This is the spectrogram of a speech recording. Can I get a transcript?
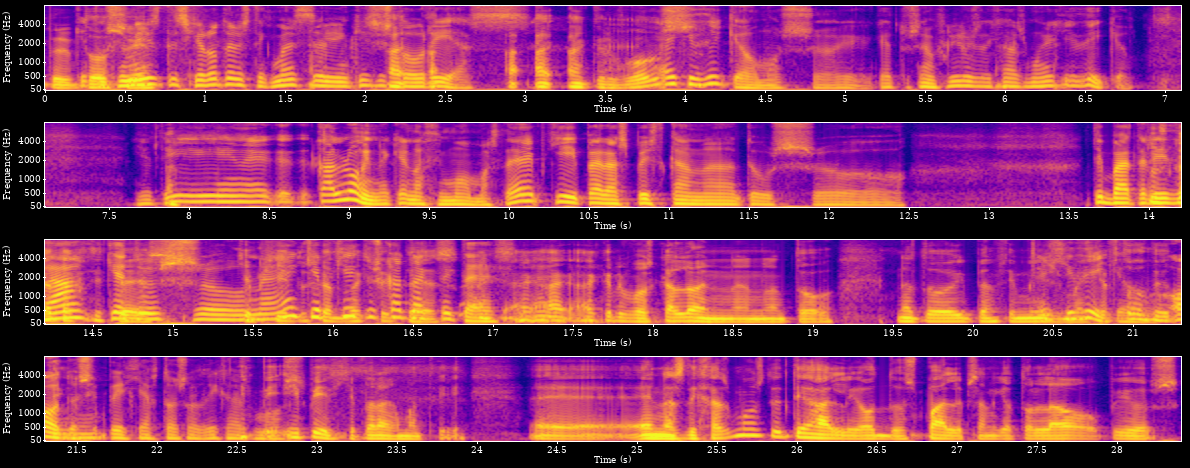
περιπτώσει. Και του θυμίζει τις χειρότερες στιγμές της ελληνικής ιστορίας. Ακριβώς. Έχει δίκιο όμως ε, για τους εμφύλιου διχασμού, έχει δίκιο. Γιατί είναι, καλό είναι και να θυμόμαστε. Ε, ποιοι υπερασπίστηκαν ε, τους την πατρίδα και τους, και ναι, ποιοι και τους ποιοι τους κατακτητές. Α, α, ακριβώς, καλό είναι να το, να το υπενθυμίζουμε. Έχει και δίκιο, αυτό, διότι όντως υπήρχε αυτός ο διχασμός. υπή- υπήρχε πράγματι ε, ένας διχασμός, διότι άλλοι όντως πάλεψαν για το λαό ο οποίος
